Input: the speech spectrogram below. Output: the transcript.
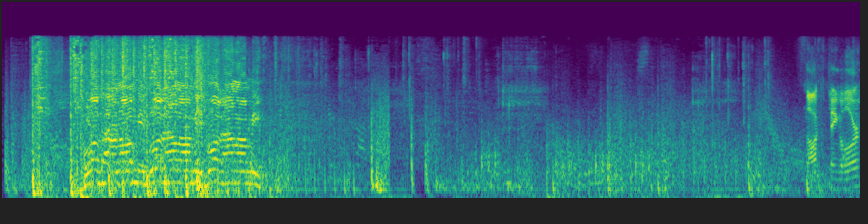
Bloodhound on me. Bloodhound on me. Bloodhound on me. Knocked Bangalore.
